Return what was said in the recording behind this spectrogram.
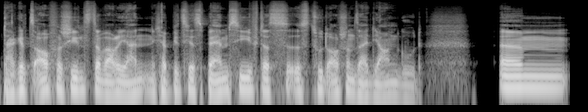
da gibt es auch verschiedenste Varianten. Ich habe jetzt hier Spam Sieve, das, das tut auch schon seit Jahren gut. Ähm,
